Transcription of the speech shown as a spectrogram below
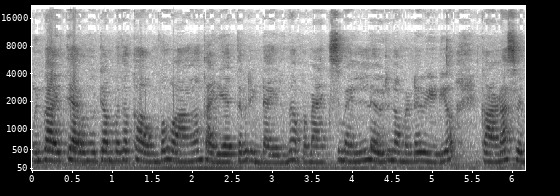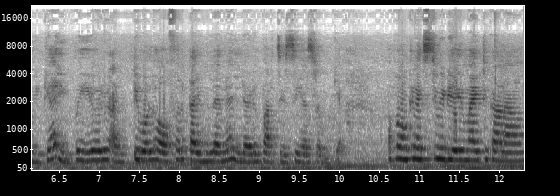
മുൻപ് ആയിരത്തി അറുന്നൂറ്റമ്പതൊക്കെ ആകുമ്പോൾ വാങ്ങാൻ കഴിയാത്തവരുണ്ടായിരുന്നു. അപ്പൊ മാക്സിമം എല്ലാവരും നമ്മുടെ വീഡിയോ കാണാൻ ശ്രമിക്കുക. ഇപ്പൊ ഈ ഒരു അടിപൊളി ഓഫർ ടൈമിൽ തന്നെ എല്ലാവരും പർച്ചേസ് ചെയ്യാൻ ശ്രമിക്കുക. അപ്പോൾ നമുക്ക് നെക്സ്റ്റ് വീഡിയോയുമായിട്ട് കാണാം.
